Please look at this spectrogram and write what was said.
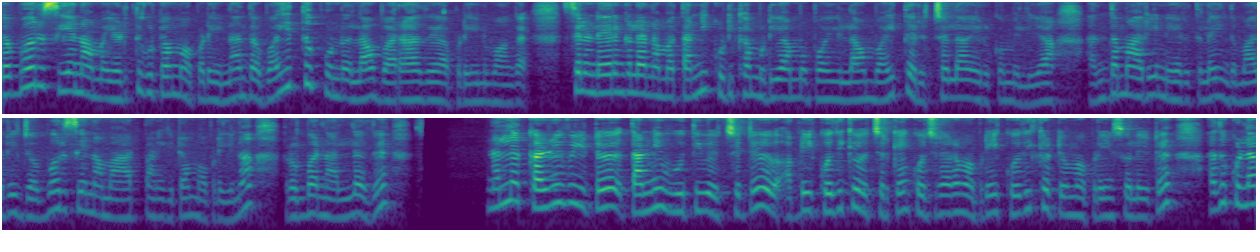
ஜவ்வரிசியை நாம் எடுத்துக்கிட்டோம் அப்படின்னா அந்த வயிற்று புண்ணெல்லாம் வராது அப்படின்வாங்க சில நேரங்களில் நம்ம தண்ணி குடிக்க முடியாமல் போயிடலாம் வயிற்று எரிச்சலாக இருக்கும் இல்லையா? அந்த மாதிரி நேரத்தில் இந்த மாதிரி ஜவ்வரிசியை நம்ம ஆட் பண்ணிக்கிட்டோம் அப்படின்னா ரொம்ப நல்லது. நல்லா கழுவிட்டு தண்ணி ஊற்றி வச்சுட்டு அப்படியே கொதிக்க வச்சுருக்கேன். கொஞ்ச நேரம் அப்படியே கொதிக்கட்டும் அப்படின்னு சொல்லிட்டு அதுக்குள்ளே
